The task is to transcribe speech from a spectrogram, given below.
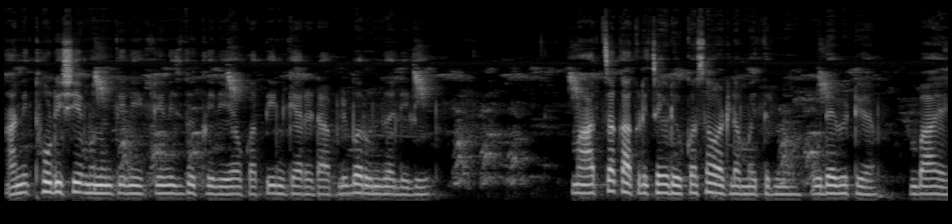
आणि थोडीशी म्हणून तिने एकटीनेच धुतलेली आहे. हो का? तीन कॅरेट आपली भरून झालेली मग आजचा काकडीचा व्हिडिओ कसा वाटला मैत्रिणी उद्या भेटूया. बाय.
